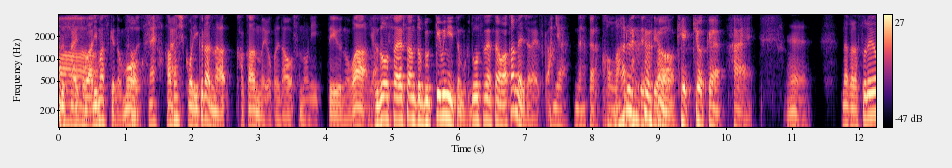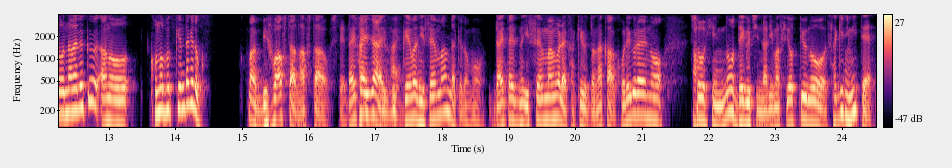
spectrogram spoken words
るサイトはありますけどもそうで、すね。果たしてこれいくらな、かかんのよ、これ直すのにっていうのは不動産屋さんと物件見に行っても不動産屋さんわかんないじゃないですか。いや、だから困るんですよ、結局。はい。ねえだからそれをなるべく、あの、この物件だけど、まあ、ビフォーアフターのアフターをして、大体じゃあ、物件は2000万だけども、大体1000万ぐらいかけると中はこれぐらいの商品の出口になりますよっていうのを先に見て、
